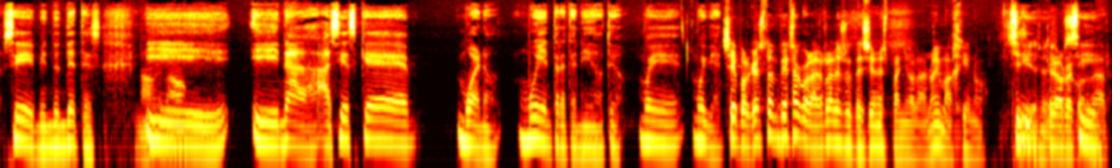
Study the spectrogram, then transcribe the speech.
sí, Mindundetes. No, y, y nada, así es que, bueno, muy entretenido, tío. Muy, muy bien. Sí, porque esto empieza con la guerra de sucesión española, ¿no? Imagino. Sí, sí, es. Creo recordar.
